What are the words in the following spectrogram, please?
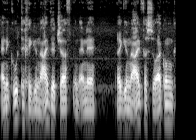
eine gute Regionalwirtschaft und eine Regionalversorgung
